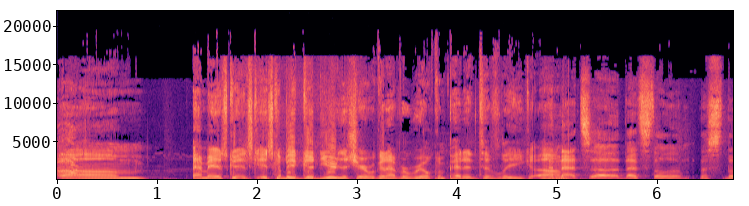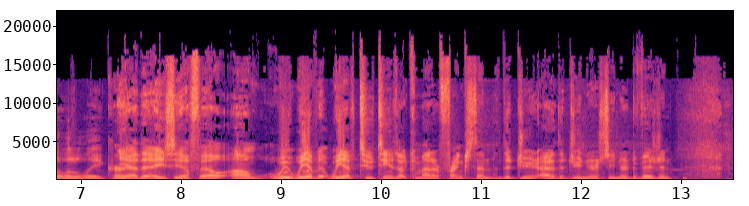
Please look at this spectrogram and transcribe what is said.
Um. I mean, it's good. It's, it's going to be a good year this year. We're going to have a real competitive league. Um, and that's uh that's the that's the little league, correct? Yeah, the ACFL. Um, we we have we have two teams that come out of Frankston, the junior out of the junior and senior division,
